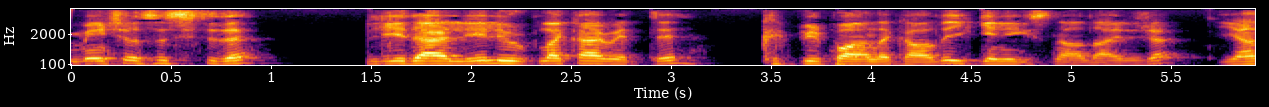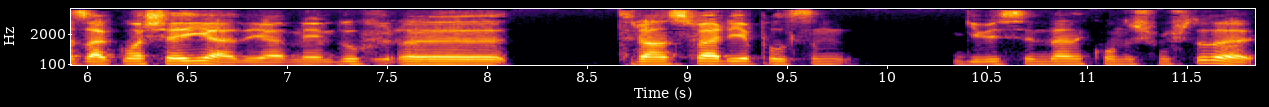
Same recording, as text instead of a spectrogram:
Manchester City'de liderliği Liverpool'a kaybetti. 41 puanda kaldı. İlk yenilgisini aldı ayrıca. Yalnız aklıma şey geldi ya. Memduh e, transfer yapılsın gibisinden konuşmuştu da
